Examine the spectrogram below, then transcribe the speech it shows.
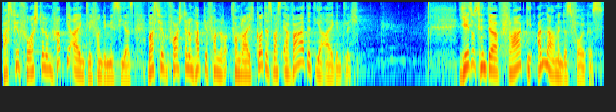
Was für Vorstellungen habt ihr eigentlich von dem Messias? Was für Vorstellungen habt ihr von, vom Reich Gottes? Was erwartet ihr eigentlich? Jesus hinterfragt die Annahmen des Volkes.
